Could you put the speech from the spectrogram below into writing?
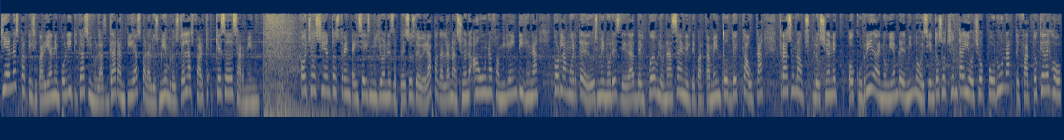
quiénes participarían en política, sino las garantías para los miembros de las FARC que se desarmen. 836 millones de pesos deberá pagar la nación a una familia indígena por la muerte de dos menores de edad del pueblo Nasa en el departamento de Cauca tras una explosión ocurrida en noviembre de 1988 por un artefacto que dejó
